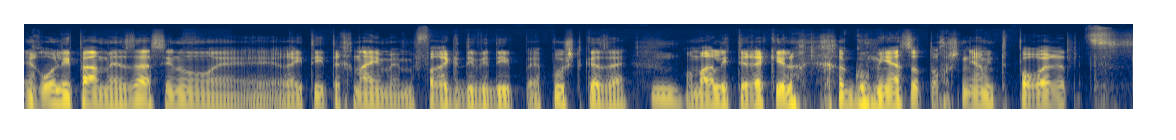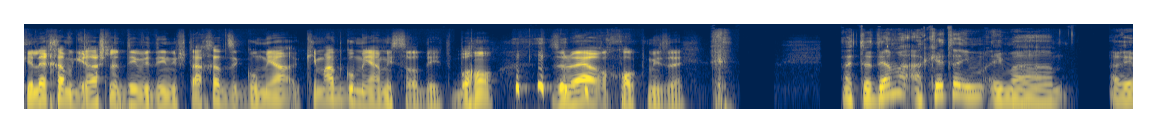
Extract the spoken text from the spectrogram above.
הראו לי פעם איזה, עשינו, אה, אה, ראיתי טכנאי מפרק DVD אה, פושט כזה, הוא אמר לי, תראה כאילו איך הגומייה הזאת תוך שנייה מתפוררת. כאילו איך המגירה של ה-DVD נפתחת, זה גומייה, כמעט גומייה משרדית. בוא, זה לא היה רחוק מזה. אתה יודע מה, הקטע עם, עם ה... הרי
